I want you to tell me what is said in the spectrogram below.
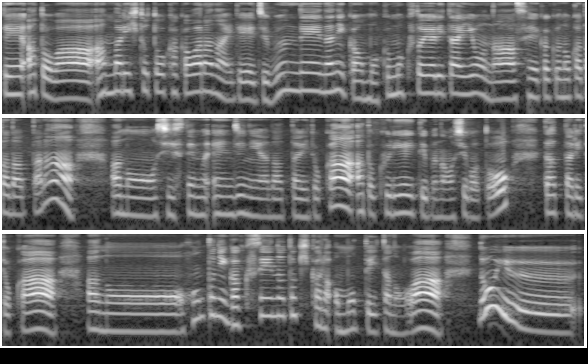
であとはあんまり人と関わらないで自分で何かを黙々とやりたいような性格の方だったらあのシステムエンジニアだったりとかあとクリエイティブなお仕事だったりとかあの本当に学生の時から思っていたのはどういう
